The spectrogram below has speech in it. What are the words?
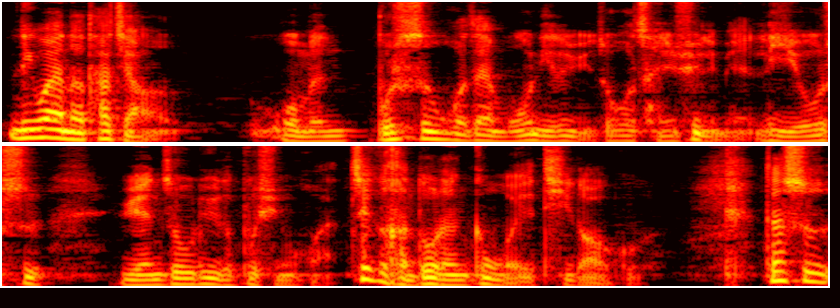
另外呢，他讲我们不是生活在模拟的宇宙或程序里面，理由是圆周率的不循环。这个很多人跟我也提到过。但是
